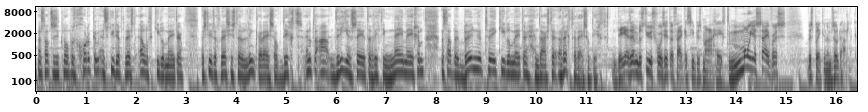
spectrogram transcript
Daar staat tussen knooppunt Gorkum en Sliedrecht West 11 kilometer. Bij Sliedrecht West is de linkerreis ook dicht. En op de A73 richting Nijmegen. Daar staat bij Beuningen 2 kilometer en daar is de rechterreis ook dicht. DSM-bestuursvoorzitter Fijke Siebesma heeft mooie cijfers. We spreken hem zo dadelijk.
